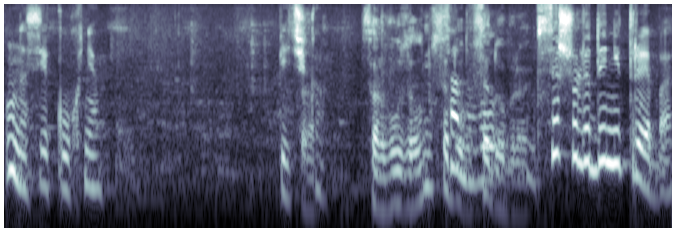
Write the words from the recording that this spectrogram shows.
У нас є кухня, пічка. Санвузол, ну все, Сад добре, все добре. Все, що людині треба.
